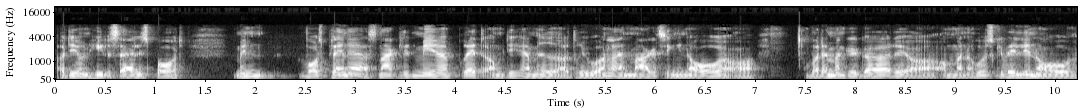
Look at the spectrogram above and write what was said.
og det er jo en helt særlig sport. Men vores plan er at snakke lidt mere bredt om det her med at drive online marketing i Norge, og hvordan man kan gøre det, og om man overhovedet skal vælge Norge,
